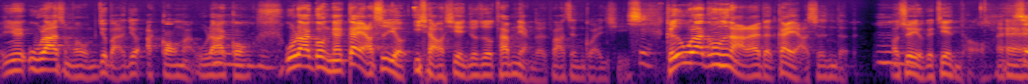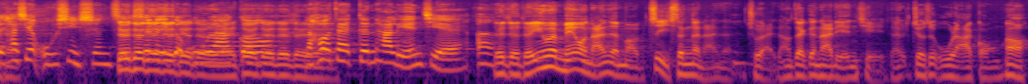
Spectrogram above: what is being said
因为乌拉什么，我们就把它叫阿公嘛。乌拉宫，乌拉宫，你看盖亚是有一条线，就是说他们两个发生关系。是，可是乌拉宫是哪来的？盖亚生的。啊，所以有个箭头，所以他先无性生殖，生了一个乌拉宫，对对对，然后再跟他连结，嗯，对对对，因为没有男人嘛，自己生个男人出来，然后再跟他连结，就是乌拉宫哈。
